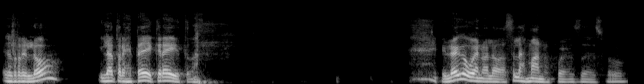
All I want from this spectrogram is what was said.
el reloj y la tarjeta de crédito. y luego, bueno, lavarse las manos, pues, eso.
